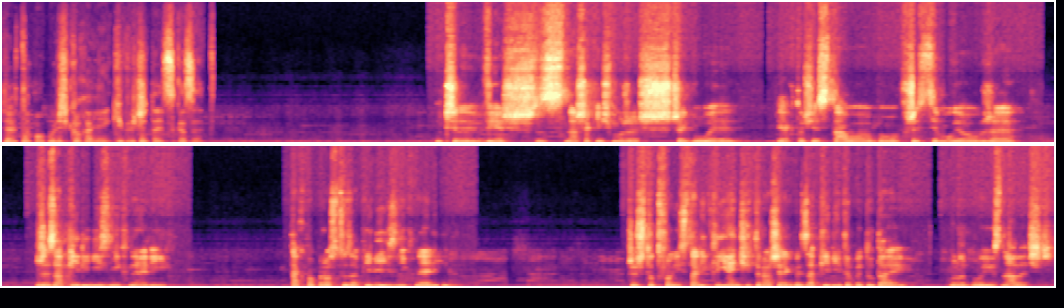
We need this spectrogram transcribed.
ty to mogłeś, kochanieńki, wyczytać z gazety. Czy wiesz, znasz jakieś może szczegóły, jak to się stało? Bo wszyscy mówią, że, że zapili i zniknęli. Tak po prostu zapili i zniknęli? Przecież to twoi stali klienci, to raczej jakby zapili, to by tutaj można było ich znaleźć.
